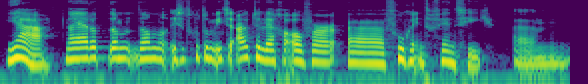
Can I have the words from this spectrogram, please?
Ja, nou ja, dat, dan, dan is het goed om iets uit te leggen over uh, vroege interventie. Um,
